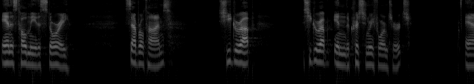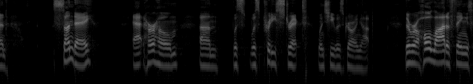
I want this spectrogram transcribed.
Anne has told me this story several times. She grew up she grew up in the Christian Reformed Church and Sunday at her home um, was was pretty strict when she was growing up. There were a whole lot of things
